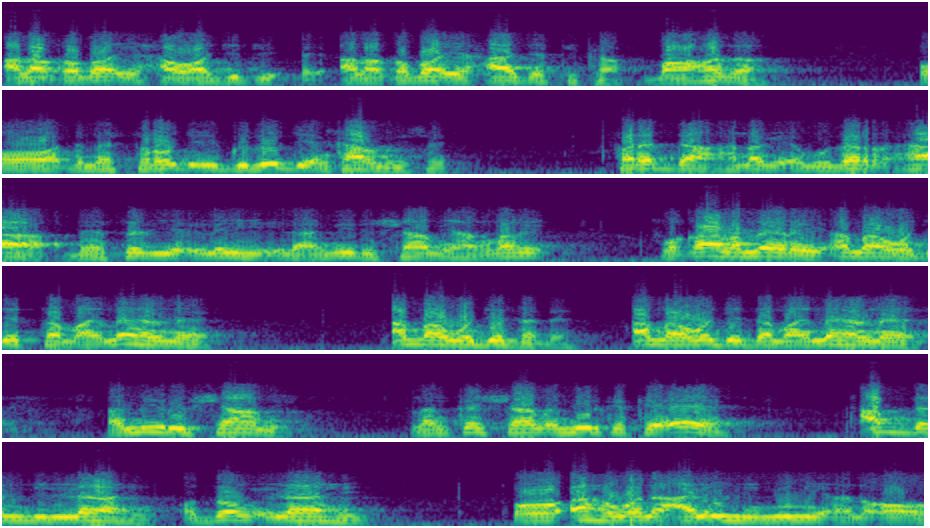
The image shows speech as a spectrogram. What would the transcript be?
calaa qadaai xawaajiti calaa qadaa'i xaajatika baahada oo dhamaystirowja iyo gudowja an kaalmaysay faradda hanagi abudar haa beesadiya ilayhi ilaa amiiri shaami hangnagi wa qaala meeray amaa wajadta may ma helne amaa wajada dheh amaa wajada may ma helne amiiru shaami lanka shaam amiirka ka ee cabdan lilaahi odoon ilaahay oo ahwana calayhi mini ana oo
